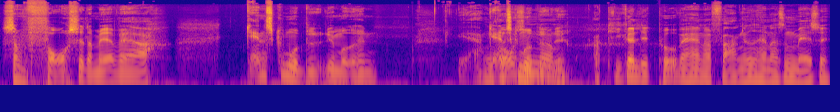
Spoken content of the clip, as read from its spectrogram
Som fortsætter med at være ganske modbydelig mod hende. Ja, hun Ganske modbydelig. Og, og kigger lidt på, hvad han har fanget. Han har sådan en masse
